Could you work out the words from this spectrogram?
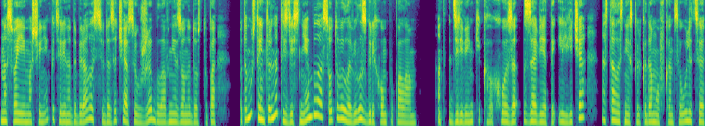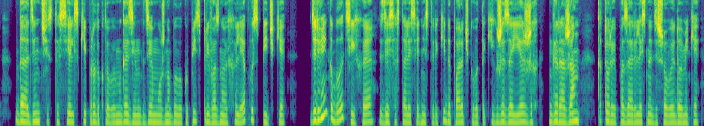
на своей машине Катерина добиралась сюда за час и уже была вне зоны доступа, потому что интернета здесь не было, а сотовый ловила с грехом пополам. От деревеньки колхоза Завета Ильича осталось несколько домов в конце улицы, да один чисто сельский продуктовый магазин, где можно было купить привозной хлеб и спички. Деревенька была тихая, здесь остались одни старики да парочка вот таких же заезжих горожан, которые позарились на дешевые домики —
